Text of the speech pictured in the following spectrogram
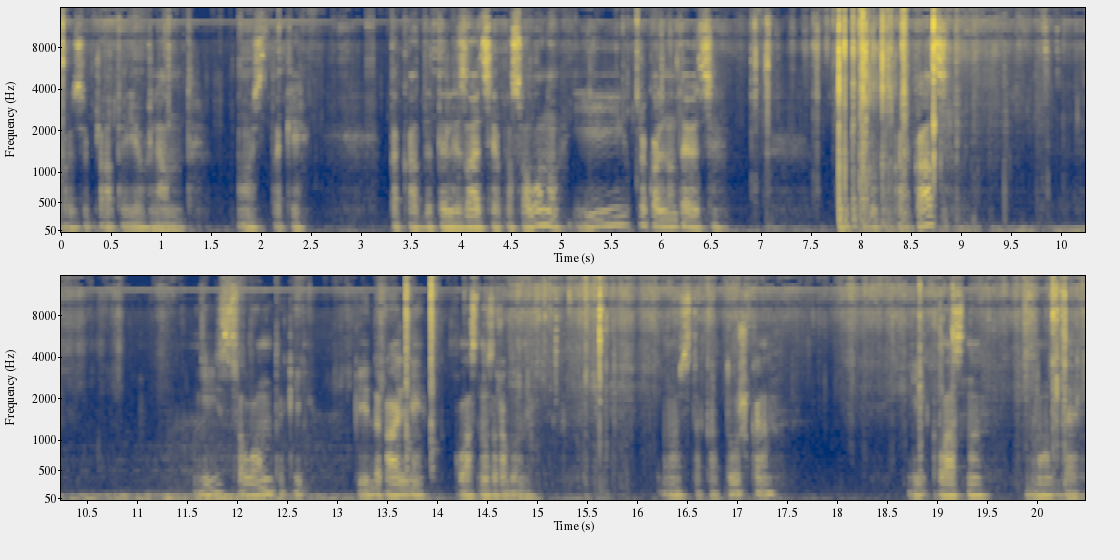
розібрати і оглянути. Ось таки, така деталізація по салону і прикольно дивиться. Тут каркас. І салон такий під раллі класно зроблений. Ось така тушка і класна модель.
